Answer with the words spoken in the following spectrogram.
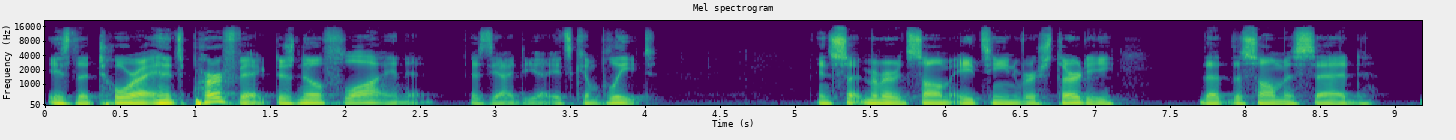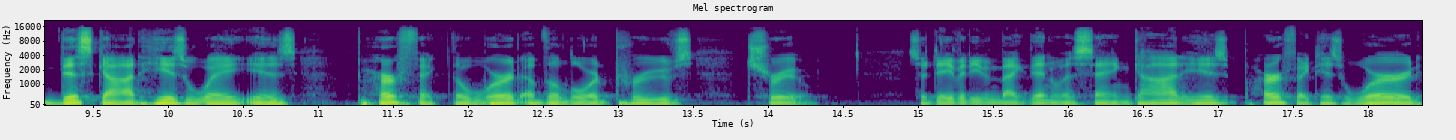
is the Torah, and it's perfect. There's no flaw in it, is the idea. It's complete. And so remember in Psalm 18, verse 30, that the psalmist said, this God, his way is perfect. The word of the Lord proves true. So David, even back then, was saying, God is perfect. His word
